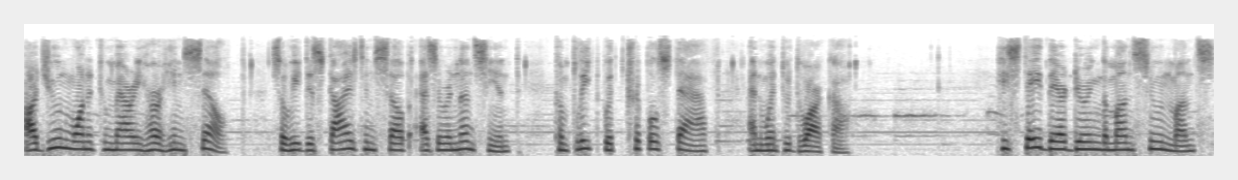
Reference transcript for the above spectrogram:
Arjun wanted to marry her himself, so he disguised himself as a renunciant, complete with triple staff, and went to Dwarka. He stayed there during the monsoon months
